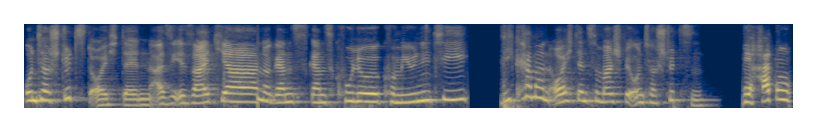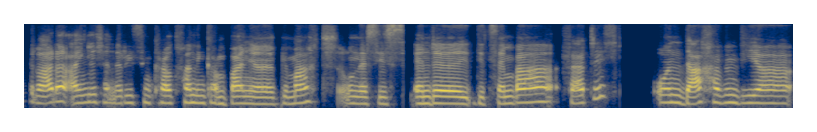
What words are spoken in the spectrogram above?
unterstützt euch denn? Also ihr seid ja eine ganz, ganz coole Community. Wie kann man euch denn zum Beispiel unterstützen? Wir hatten gerade eigentlich eine riesen Crowdfunding-Kampagne gemacht und es ist Ende Dezember fertig. Und da haben wir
